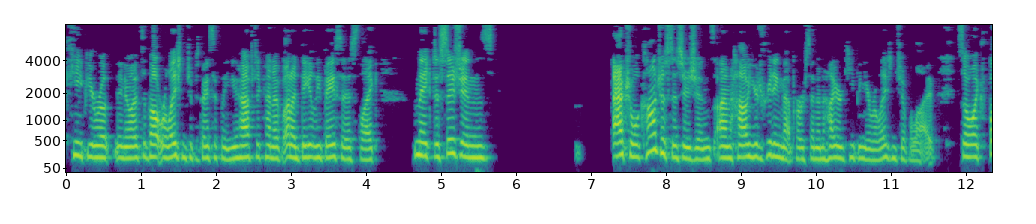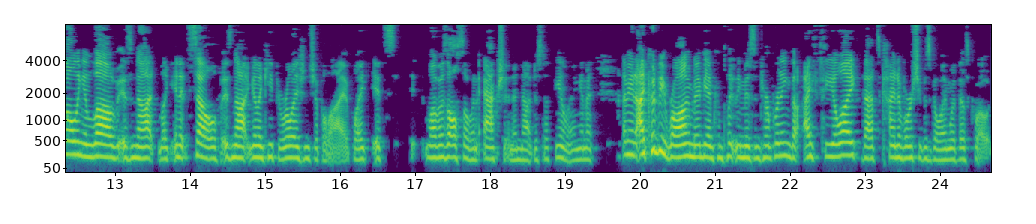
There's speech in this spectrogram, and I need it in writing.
keep your you know it's about relationships basically. You have to kind of on a daily basis like make decisions actual conscious decisions on how you're treating that person and how you're keeping your relationship alive. So like falling in love is not like in itself is not going to keep your relationship alive. Like it's love is also an action and not just a feeling. And I, I mean, I could be wrong. Maybe I'm completely misinterpreting, but I feel like that's kind of where she was going with this quote.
